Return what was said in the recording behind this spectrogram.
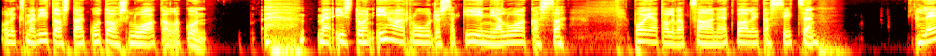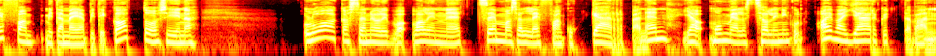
oliko mä vitos- tai kutosluokalla, kun mä istuin ihan ruudussa kiinni ja luokassa pojat olivat saaneet valita sitten sen leffan, mitä meidän piti katsoa siinä luokassa. Ne oli valinneet semmoisen leffan kuin Kärpänen ja mun mielestä se oli niin kuin aivan järkyttävän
